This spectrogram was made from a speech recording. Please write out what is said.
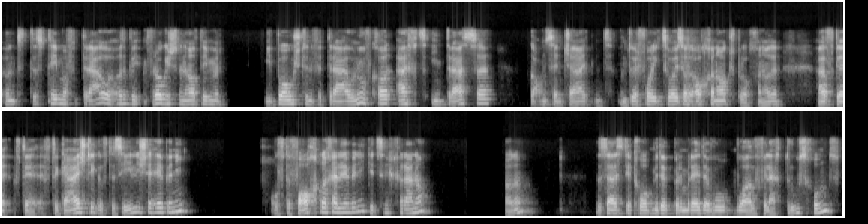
Und das Thema Vertrauen, oder? Die Frage ist dann halt immer, wie baust du denn Vertrauen auf? Klar, echtes Interesse, ganz entscheidend. Und du hast vorhin zwei Sachen angesprochen, oder? auf der, auf der, auf der geistigen, auf der seelischen Ebene, auf der fachlichen Ebene gibt es sicher auch noch. Oder? Das heißt, ich will mit jemandem reden, wo, wo auch vielleicht rauskommt.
